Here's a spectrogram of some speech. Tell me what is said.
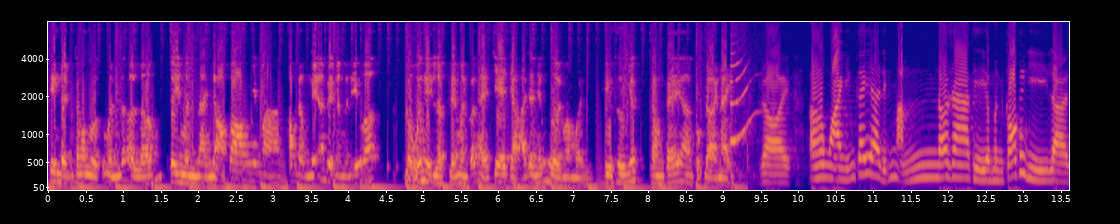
kiên định trong con người của mình rất là lớn. Tuy mình là nhỏ con nhưng mà không đồng nghĩa việc là mình yếu ớt. Đủ cái nghị lực để mình có thể che chở cho những người mà mình yêu thương nhất trong cái cuộc đời này. Rồi à, ngoài những cái điểm mạnh đó ra thì mình có cái gì là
